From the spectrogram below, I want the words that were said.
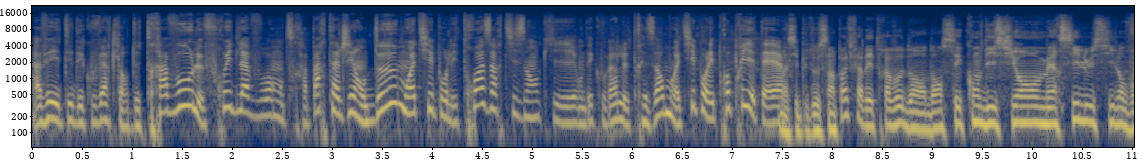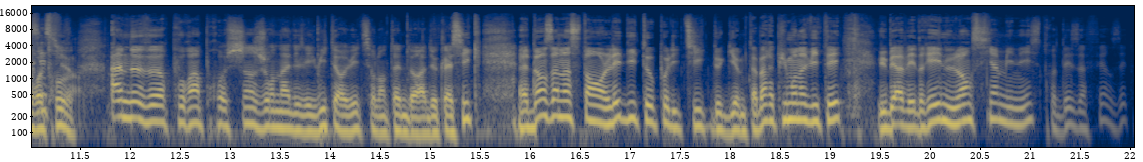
avaient été découvertes lors de travaux. Le fruit de la vente sera partagé en deux, moitié pour les trois artisans qui ont découvert le trésor, moitié pour les propriétaires. Bah, c'est plutôt sympa de faire des travaux dans, dans ces conditions. Merci Lucille, on vous retrouve sûr. à 9h pour un prochain journal. Il est 8h08 sur l'antenne de Radio Classique. Dans un instant, l'édito politique de Guillaume Tabar et puis mon invité, Hubert Védrine, l'ancien ministre des Affaires étrangères.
